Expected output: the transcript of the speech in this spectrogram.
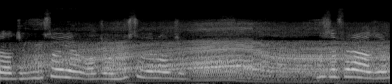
alacağım. Bu sefer alacağım. Bu sefer alacağım. Bu sefer alacağım.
